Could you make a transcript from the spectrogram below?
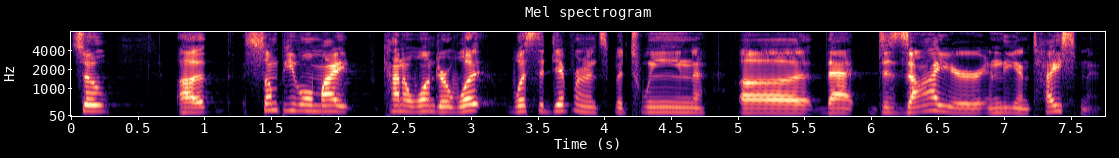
So, uh, some people might kind of wonder what, what's the difference between uh, that desire and the enticement?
